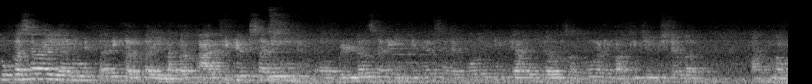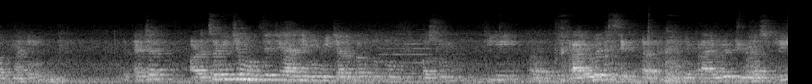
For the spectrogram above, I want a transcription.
तो कसा या निमित्ताने करता येईल? आता आर्किटेक्ट्स आणि बिल्डर्स आणि इंजिनियर्स आहेत म्हणून मी त्या मुद्द्यावर जातो आणि बाकीच्या विषयाला हात लावत नाही त्याच्यात अडचणीचे मुद्दे जे आहे मी विचार करत होतो बसून की प्रायव्हेट सेक्टर म्हणजे प्रायव्हेट इंडस्ट्री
